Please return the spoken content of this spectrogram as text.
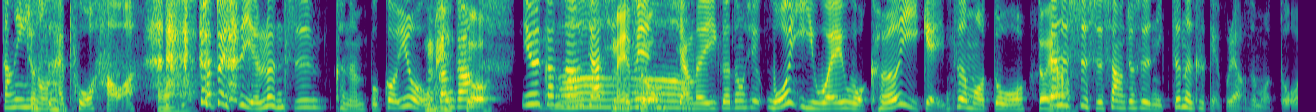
当英雄还颇好啊，就是嗯、他对自己的认知可能不够，因为我刚刚因为刚刚佳琪前面讲了一个东西，我以为我可以给这么多，啊、但是事实上就是你真的是给不了这么多，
